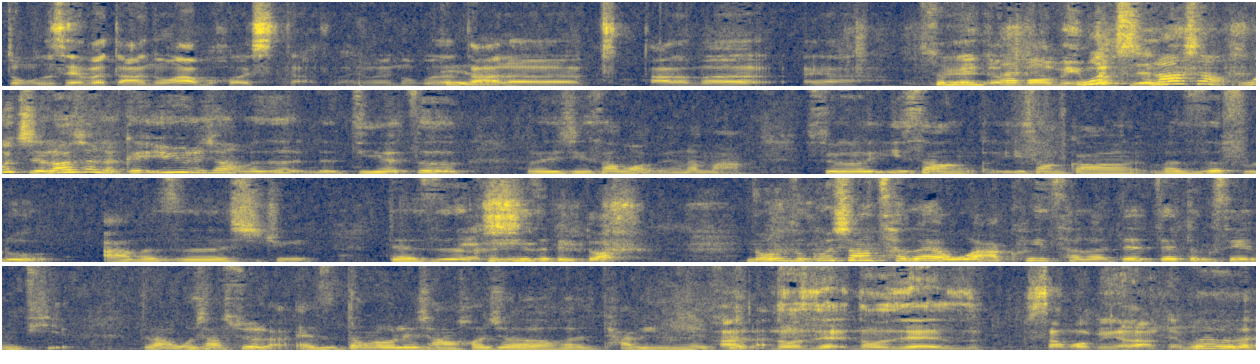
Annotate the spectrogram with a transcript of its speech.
同事侪勿带，侬也勿好意思带，对伐？因为侬觉着对啊戴了带了嘛，哎呀，说明搿毛病勿前浪向我前浪向辣盖医院里向勿是呃第一周勿是已经生毛病了嘛？所以医生医生讲勿是 flu，也勿是细菌，但是肯定是病毒。侬如果想出个闲话，也可以出个，再再等三五天，对伐？我想算了，还是等辣屋里向好叫好太平眼算了。啊侬现在侬现在是生毛病个状态吗？勿勿勿，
